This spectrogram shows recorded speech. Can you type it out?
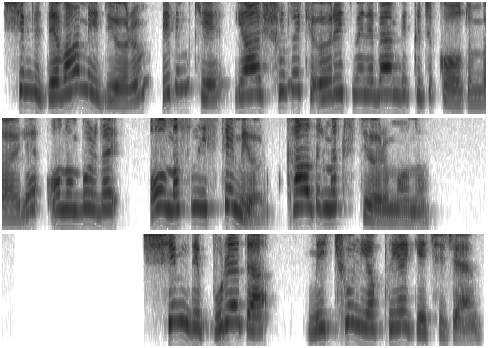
Şimdi devam ediyorum. Dedim ki ya şuradaki öğretmene ben bir gıcık oldum böyle. Onun burada olmasını istemiyorum. Kaldırmak istiyorum onu. Şimdi burada meçhul yapıya geçeceğim.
